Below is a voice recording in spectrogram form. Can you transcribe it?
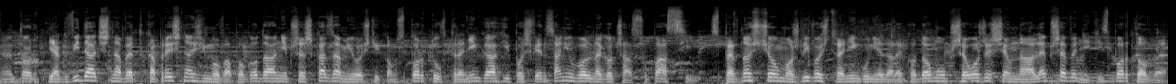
e, tor Jak widać, nawet kapryśna zimowa pogoda nie przeszkadza miłośnikom sportu w treningach i poświęcaniu wolnego czasu pasji. Z pewnością możliwość treningu niedaleko domu przełoży się na lepsze wyniki sportowe.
